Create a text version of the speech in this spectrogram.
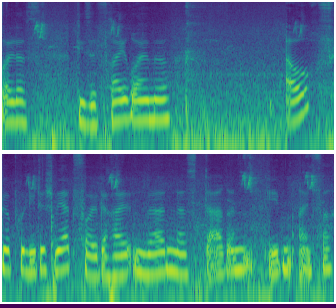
Weil das diese Freiräume auch für politisch wertvoll gehalten werden, dass darin eben einfach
